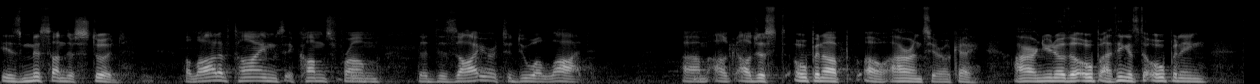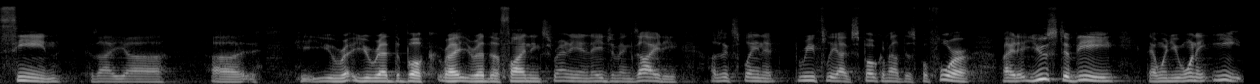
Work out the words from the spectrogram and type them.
is misunderstood. A lot of times it comes from the desire to do a lot. Um, I'll, I'll just open up. Oh, Aaron's here. Okay. Aaron, you know the open, I think it's the opening scene because I, uh, uh, he, you, re- you read the book, right? You read the Finding Serenity in an Age of Anxiety. I'll just explain it briefly. I've spoken about this before, right? It used to be that when you want to eat,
